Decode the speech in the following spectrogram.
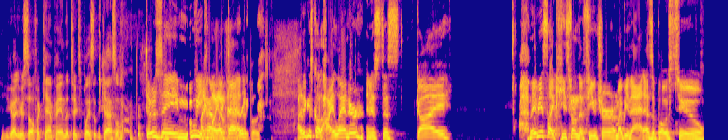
you got yourself a campaign that takes place at the castle. There's a movie kind of like that. I think, that book. I think it's called Highlander, and it's this guy. Maybe it's like he's from the future. It might be that, as opposed to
